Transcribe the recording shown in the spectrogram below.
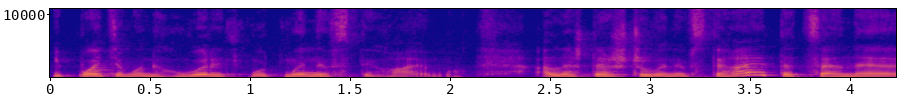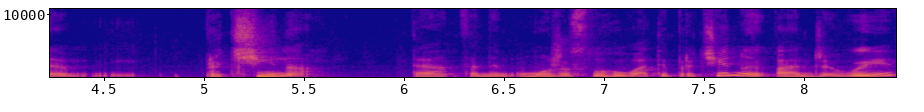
І потім вони говорять, от ми не встигаємо. Але ж те, що ви не встигаєте, це не причина. Це не може слугувати причиною, адже ви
